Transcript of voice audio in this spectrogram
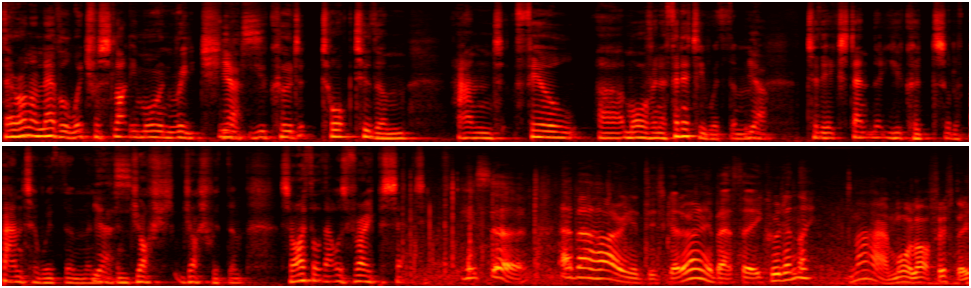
they were on a level which was slightly more in reach. You- Yes. you, could talk to them and feel uh, more of an affinity with them. Yeah. To the extent that you could sort of banter with them and, Yes. and josh josh with them, so I thought that was very perceptive. Hey, sir, how about hiring a disco? They're only about 30 quid, aren't they? Nah, more like 50.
